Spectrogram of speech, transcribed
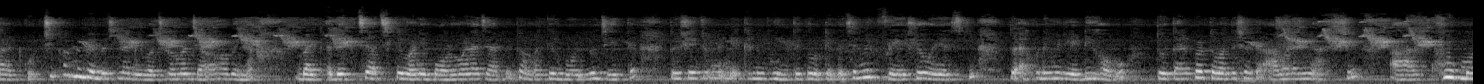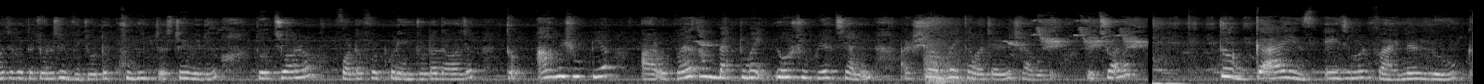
Start করছি। তো আমি ভেবেছিলাম এবছর আমার যাওয়া হবে না বাট দেখছি আজকে মানে বড় মারা যাবে, তো আমাকে বলল যেতে। তো সেই জন্য আমি এখানে ঘুম থেকে উঠে গেছি, আমি ফ্রেশও হয়ে এসেছি। তো এখন আমি রেডি হব। তো তারপর তোমাদের সাথে আবার আমি আসছি। আর খুব মজা হতে চলেছে, ভিডিওটা খুবই ইন্টারেস্টিং ভিডিও তো চলো, ফটাফট করে ইন্ট্রোটা দেওয়া যাক। তো আমি সুপ্রিয়া, আর welcome back to my your Supriya channel আর সবাইকে আমার চ্যানেলে স্বাগত। তো চলো। তো গাইজ এই যে আমার ফাইনাল লুক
